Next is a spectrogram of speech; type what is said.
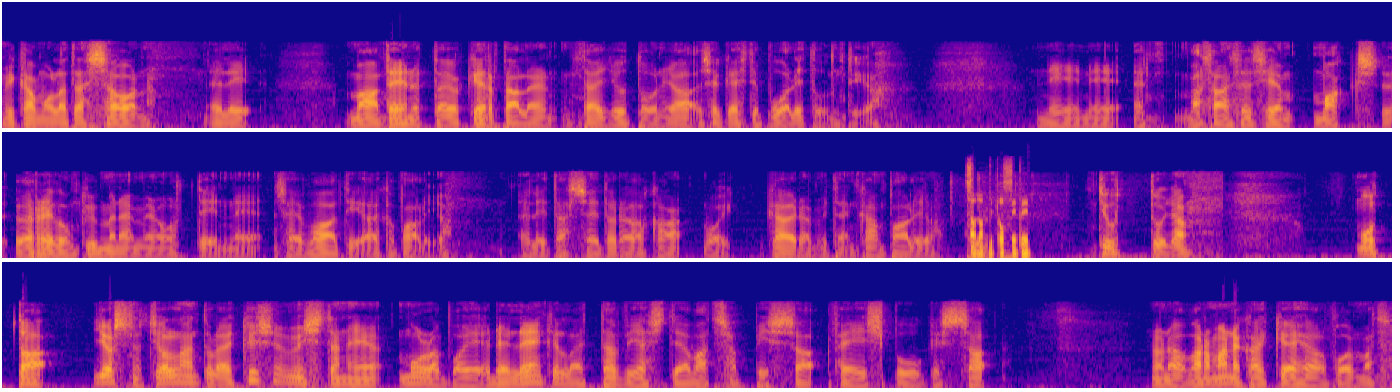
mikä mulla tässä on. Eli mä oon tehnyt tän jo kertaalleen tämän jutun ja se kesti puoli tuntia. Niin, niin et mä saan sen siihen maks reilun 10 minuuttiin, niin se vaatii aika paljon. Eli tässä ei todellakaan voi käydä mitenkään paljon juttuja. Mutta jos nyt jollain tulee kysymystä, niin mulla voi edelleenkin laittaa viestiä Whatsappissa, Facebookissa. No ne on varmaan ne kaikkein helpoimmat.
